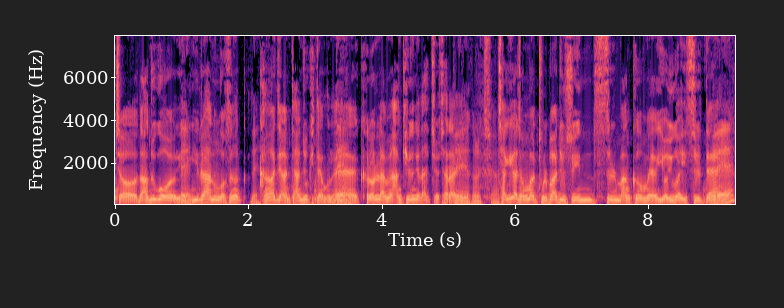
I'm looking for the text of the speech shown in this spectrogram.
저 놔두고 네. 일을 하는 것은 네. 강아지한테 안 좋기 때문에 네. 그러려면 안 키우는 게 낫죠. 차라리 네, 그렇죠. 자기가 정말 돌봐줄 수 있을 만큼의 여유가 있을 때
